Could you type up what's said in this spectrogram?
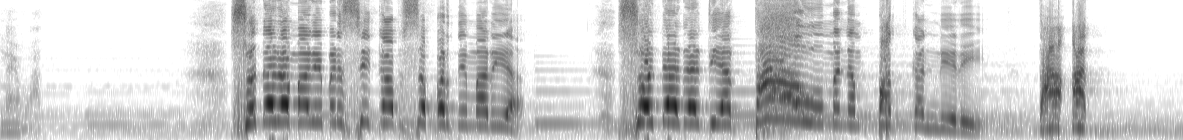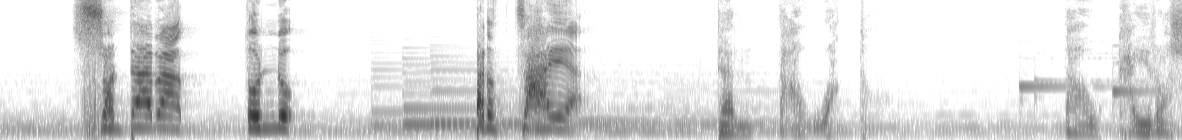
Lewat. Saudara mari bersikap seperti Maria. Saudara dia tahu menempatkan diri. Taat. Saudara tunduk. Percaya. Dan tahu waktu. Tahu kairos.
